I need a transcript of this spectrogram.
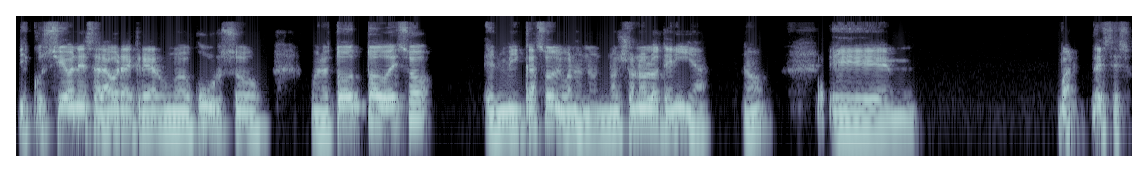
discusiones a la hora de crear un nuevo curso. Bueno, todo, todo eso, en mi caso, bueno, no, no yo no lo tenía, ¿no? Eh, bueno, es eso.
